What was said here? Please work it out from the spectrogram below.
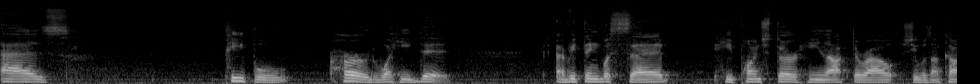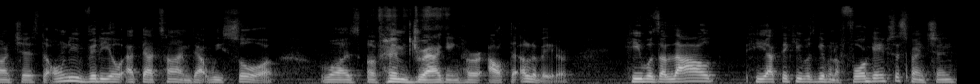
as people heard what he did everything was said. He punched her, he knocked her out, she was unconscious. The only video at that time that we saw was of him dragging her out the elevator. He was allowed, he I think he was given a four game suspension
